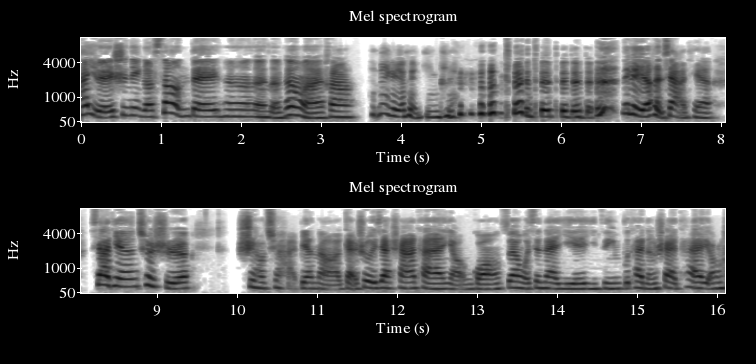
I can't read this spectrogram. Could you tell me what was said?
还以为是那个 Sunday，干嘛哈？那个也很经典。对对对对对，那个也很夏天。夏天确实，是要去海边的，感受一下沙滩阳光。虽然我现在也已经不太能晒太阳了，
